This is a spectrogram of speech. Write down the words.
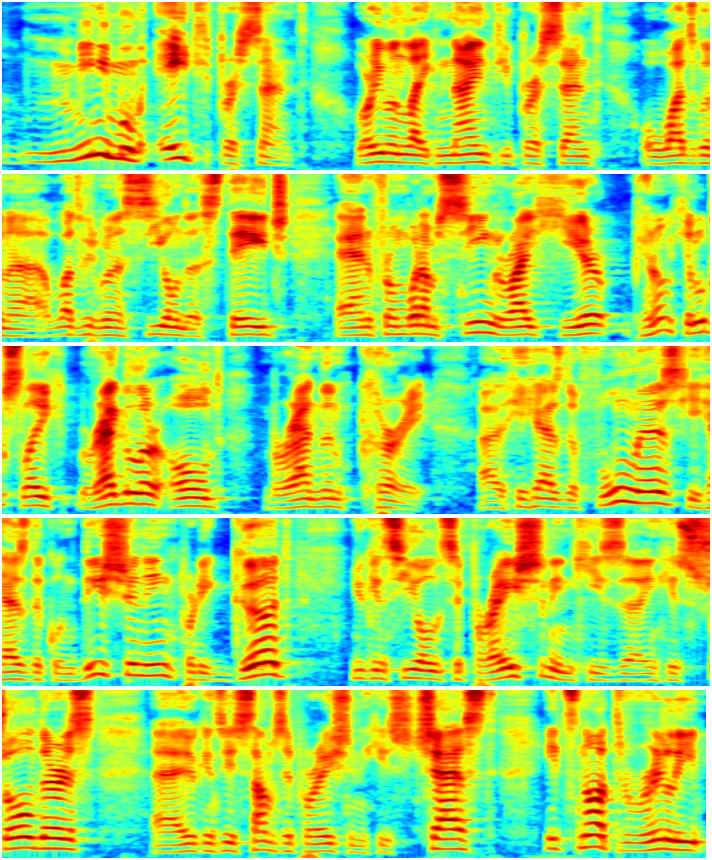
minimum 80% or even like 90% of what's gonna what we're gonna see on the stage and from what i'm seeing right here you know he looks like regular old brandon curry uh, he has the fullness, he has the conditioning, pretty good. You can see all the separation in his uh, in his shoulders. Uh, you can see some separation in his chest. It's not really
